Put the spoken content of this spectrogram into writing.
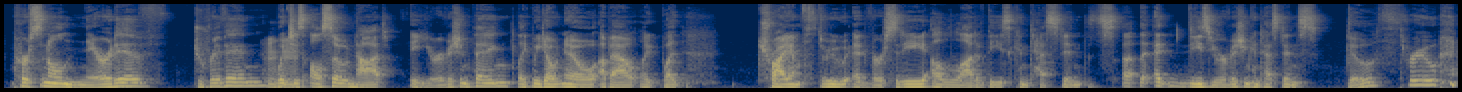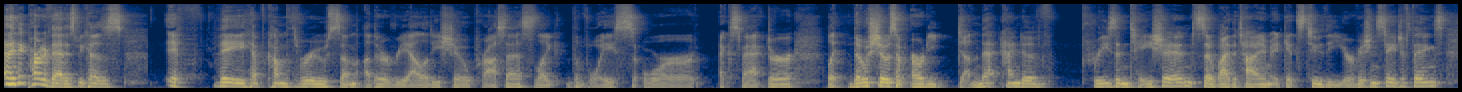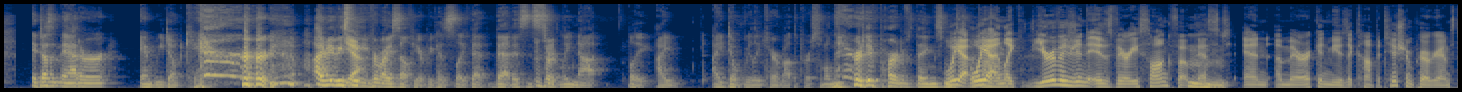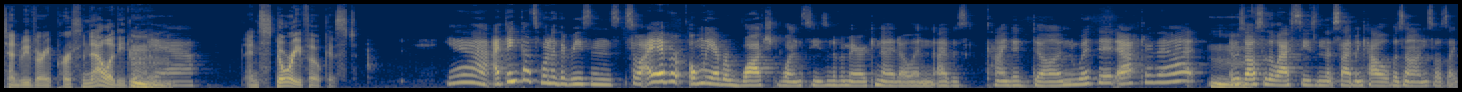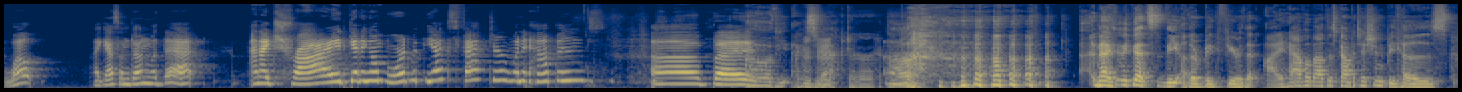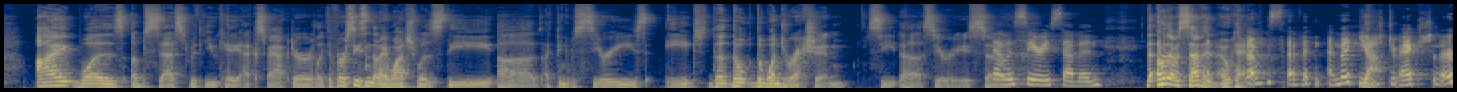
personal narrative driven, which is also not a Eurovision thing. Like we don't know about like what triumph through adversity a lot of these contestants uh, uh, these Eurovision contestants go through. And I think part of that is because if they have come through some other reality show process like The Voice or X Factor, like those shows have already done that kind of presentation. So by the time it gets to the Eurovision stage of things, it doesn't matter and we don't care. I may be Yeah. speaking for myself here because like that that is mm-hmm. certainly not like I I don't really care about the personal narrative part of things. Well, yeah, of the well, yeah, and like Eurovision is very song focused, mm-hmm. and American music competition programs tend to be very personality driven yeah. And story focused. Yeah, I think that's one of the reasons. So I ever only ever watched one season of American Idol, and I was kind of done with it after that. It was Hmm. also the last season that Simon Cowell was on, so I was like, well, I guess I'm done with that. And I tried getting on board with the X Factor when it happened, uh, but Oh, the X Mhm. Factor. Uh, and I think that's the other big fear that I have about this competition because I was obsessed with UK X Factor. Like the first season that I watched was the uh, I think it was series eight, the the, the One Direction se- uh, series. So that was Series Seven. Th- oh, that was seven. Okay. That was seven. I'm a huge Yeah. directioner.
